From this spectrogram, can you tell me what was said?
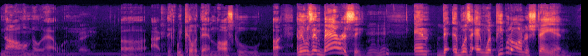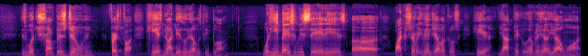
No, I don't know that one. Right. Uh, I think we covered that in law school. Uh, and it was embarrassing. Mm-hmm. And it was, and what people don't understand is what Trump is doing. First of all, he has no idea who the hell these people are. What he basically said is, uh, white conservative evangelicals, here, y'all pick whoever the hell y'all want.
